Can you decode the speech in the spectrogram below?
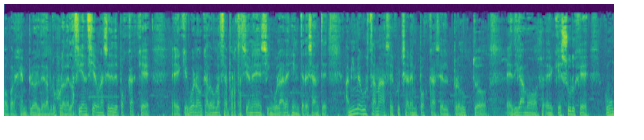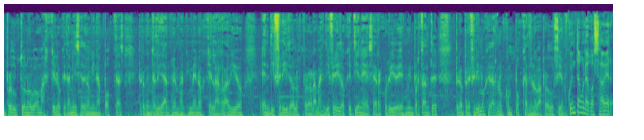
o por ejemplo el de La Brújula de la Ciencia, una serie de podcasts que, eh, que bueno, cada uno hace aportaciones singulares e interesantes. A mí me gusta más escuchar en podcast el producto, eh, digamos, eh, que surge como un producto nuevo más que lo que también se denomina podcast, pero que en realidad no es más ni menos que la radio en diferido, los programas en diferido que tiene ese recorrido y es muy importante, pero preferimos quedarnos con podcast de nueva producción. Cuéntame una cosa, a ver,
